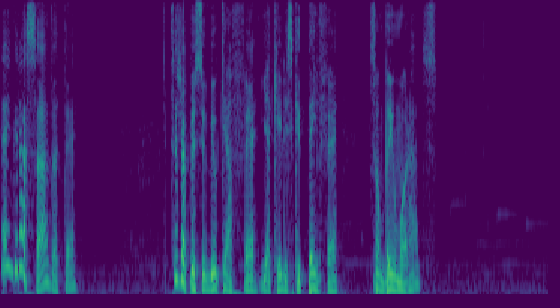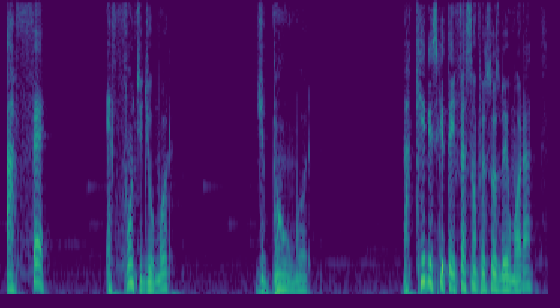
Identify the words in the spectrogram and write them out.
É engraçado até. Você já percebeu que a fé e aqueles que têm fé são bem-humorados? A fé é fonte de humor, de bom humor. Aqueles que têm fé são pessoas bem-humoradas.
